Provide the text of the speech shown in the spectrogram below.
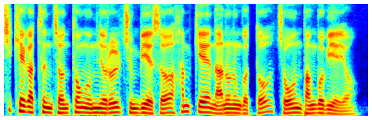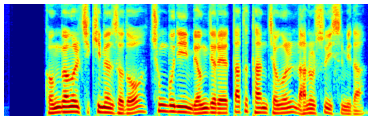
식혜 같은 전통 음료를 준비해서 함께 나누는 것도 좋은 방법이에요. 건강을 지키면서도 충분히 명절에 따뜻한 정을 나눌 수 있습니다.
